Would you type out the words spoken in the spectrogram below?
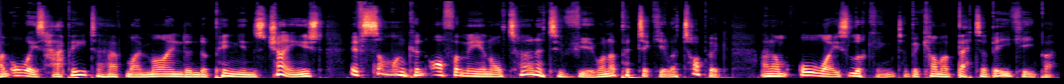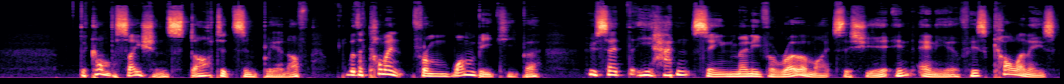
I'm always happy to have my mind and opinions changed if someone can offer me an alternative view on a particular topic, and I'm always looking to become a better beekeeper. The conversation started simply enough with a comment from one beekeeper who said that he hadn't seen many varroa mites this year in any of his colonies.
